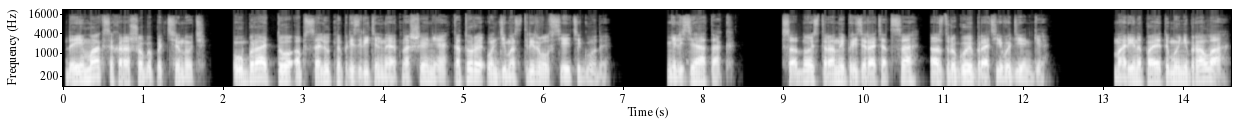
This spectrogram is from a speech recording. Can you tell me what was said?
Да и Макса хорошо бы подтянуть. Убрать то абсолютно презрительное отношение, которое он демонстрировал все эти годы. Нельзя так. С одной стороны презирать отца, а с другой брать его деньги. Марина поэтому и не брала,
